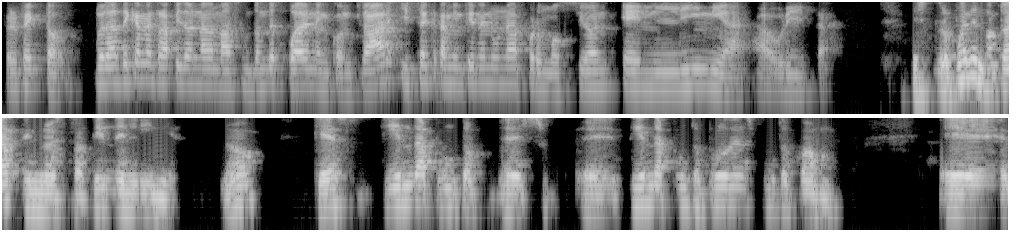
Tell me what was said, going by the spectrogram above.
Perfecto. Platícame rápido nada más en dónde pueden encontrar y sé que también tienen una promoción en línea ahorita. Lo pueden encontrar en nuestra tienda en línea, ¿no? Que es tienda.prudence.com. Eh,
